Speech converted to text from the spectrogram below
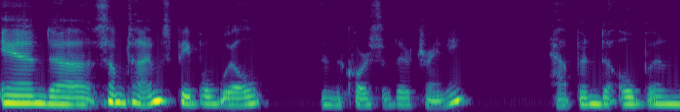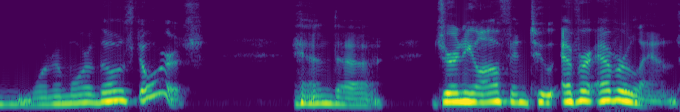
And uh, sometimes people will, in the course of their training, happen to open one or more of those doors and uh, journey off into ever everland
